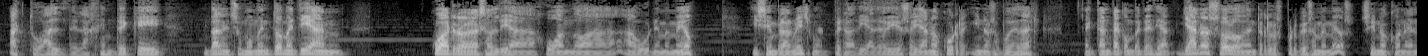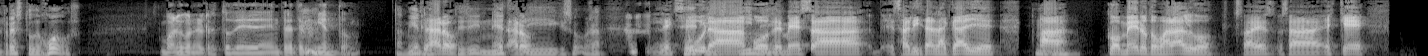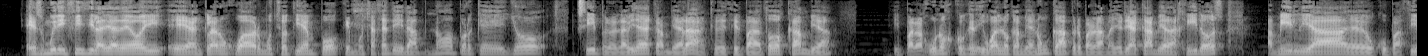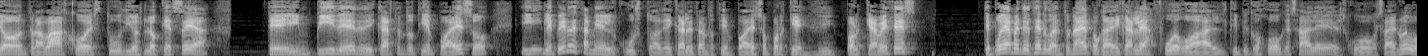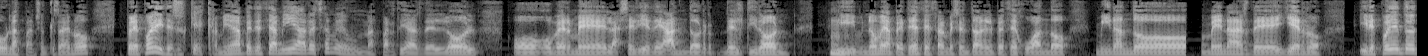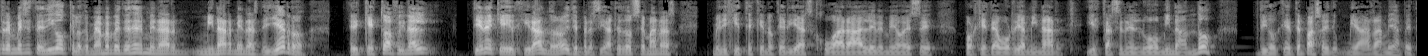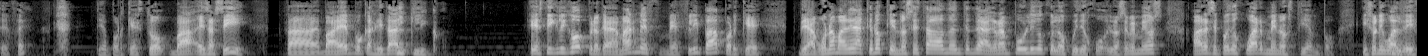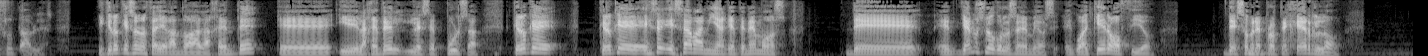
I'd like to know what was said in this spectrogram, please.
actual de la gente que, vale, en su momento metían cuatro horas al día jugando a, a un MMO y siempre al mismo, pero a día de hoy eso ya no ocurre y no se puede dar. Hay tanta competencia, ya no solo entre los propios MMOs, sino con el resto de juegos Bueno, y con el resto de entretenimiento. también. Claro, Sí, sí, Netflix, o sea, Lectura, series, juegos de mesa, salir a la calle, a comer o tomar algo, ¿sabes? O sea, es que es muy difícil a día de hoy eh, anclar un jugador mucho tiempo, que mucha gente dirá, no, porque yo, sí, pero la vida cambiará, quiero decir, para todos cambia, y para algunos igual no cambia nunca, pero para la mayoría cambia de giros, familia, eh, ocupación, trabajo, estudios, lo que sea, te impide dedicar tanto tiempo a eso, y le pierdes también el gusto a dedicarle tanto tiempo a eso, porque sí. porque a veces te puede apetecer durante una época dedicarle a fuego al típico juego que sale, el juego que sale nuevo, una expansión que sale nuevo, pero después dices, es que, es que a mí me apetece a mí ahora echarme unas partidas del LOL o, o verme la serie de Andor del tirón y no me apetece estarme sentado en el PC jugando, minando menas de hierro. Y después dentro de tres meses te digo que lo que más me apetece es minar, minar menas de hierro. Es decir, que esto al final tiene que ir girando, ¿no? Dice, pero si hace dos semanas me dijiste que no querías jugar al MMOS porque te aburría minar y estás en el nuevo minando. Digo, ¿qué te pasa? Y digo, mira, ahora me apetece. Tío, porque esto va, es así. O sea, va a épocas y tal. Cíclico. Es cíclico, pero que además me, me flipa porque de alguna manera creo que no se está dando a entender al gran público que los videojuegos, los MMOs ahora se pueden jugar menos tiempo y son igual de disfrutables. Y creo que eso no está llegando a la gente eh, y la gente les expulsa. Creo que creo que ese- esa manía que tenemos de ya no solo con los MMOs, en cualquier ocio de sobreprotegerlo,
